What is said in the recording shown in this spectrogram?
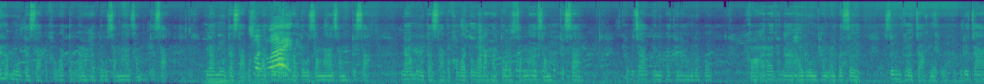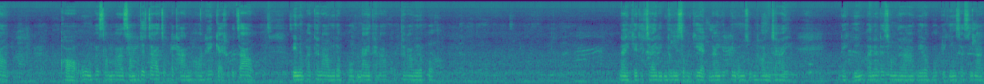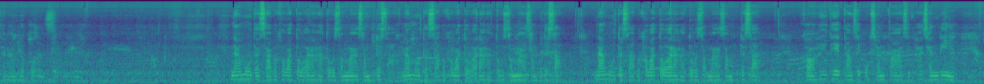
นะโมตัสสะภะคะวะโตอะระหะโตสัมมาสัมพุทธัสสะนะโมตัสสะภะคะวะโตอะระหะโตสัมมาสัมพุทธัสสะนะโมตัสสะภะคะวะโตอะระหะโตสัมมาสัมพุทธัสสะข้าพเจ้าพิมพัฒนาวิรพขออาราธนาเอาดวงธรรมอันประเสริฐ ซึ่งเกิดจากหัวอกพระพุทธเจ้า ขอองค์พระสัมมาสัมพุทธเจ้าจงประทานพรให้แก่ข้าพเจ้าปินพัฒนาวิรพนายธนาภพธนาวิรพบ นายเกียรติชัยริมทวีสมเกียรติ นางยุพินองค์สุนทรใจ เด็กหญิงพนัทชมธนาวีรภพเด็กหญิงศัสินาธนาวีรภพนะโมตัสสะภะคะวะโตอะระหะโตสัมมาสัมพุทธัสสะนะโมตัสสะภะคะวะโตอะระหะโตสัมมาสัมพุทธัสสะนะโมตัสสะภะคะวะโตอะระหะโตสัมมาสัมพุทธัสสะขอให้เทพทั้ง 16 ชั้นฟ้า 15 ชั้นดิน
